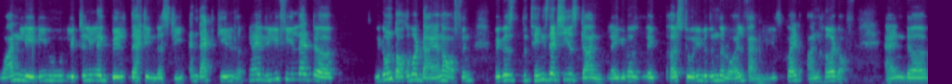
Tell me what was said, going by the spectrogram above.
one lady who literally like built that industry, and that killed her. And I really feel that uh, we don't talk about Diana often because the things that she has done, like you know, like her story within the royal family is quite unheard of. And uh,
